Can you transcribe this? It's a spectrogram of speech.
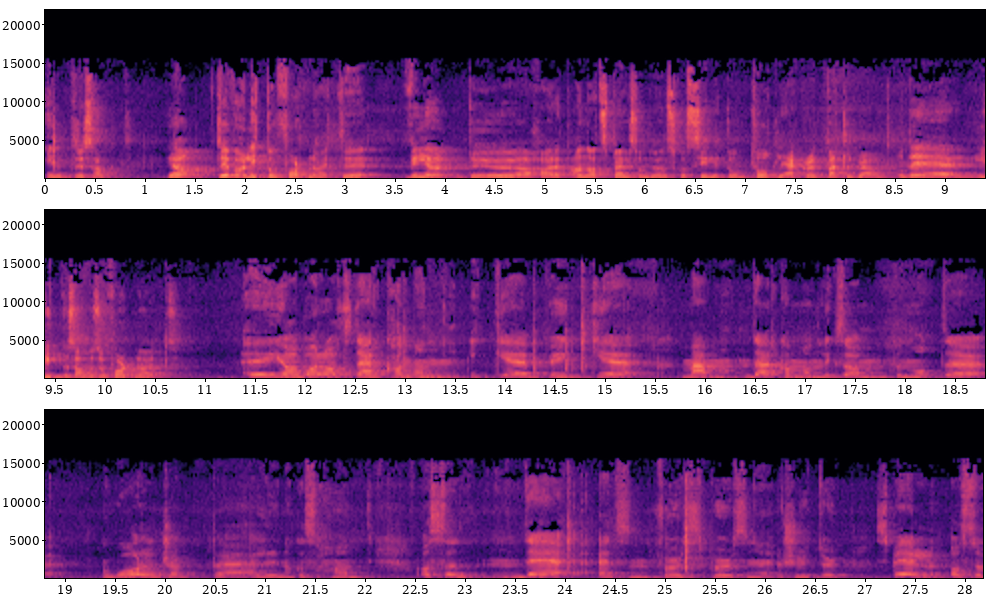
interessant. Ja, det var litt om Fortnite. Viljar, du har et annet spill som du ønsker å si litt om. Totally Accurate Battleground. Og det er litt det samme som Fortnite. Eh, Ja, bare at der kan man ikke bygge, men der kan man liksom på en måte walljumpe eller noe sånt. Altså, det er et sånn first person shooter-spill, og så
